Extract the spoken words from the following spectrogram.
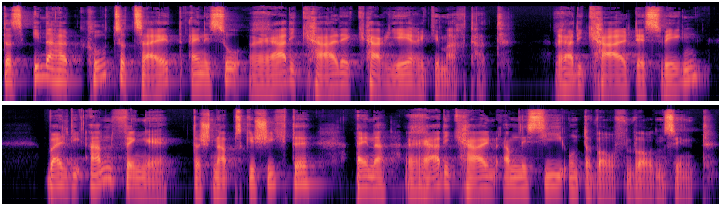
das innerhalb kurzer Zeit eine so radikale Karriere gemacht hat. Radikal deswegen, weil die Anfänge der Schnapsgeschichte einer radikalen Amnesie unterworfen worden sind.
